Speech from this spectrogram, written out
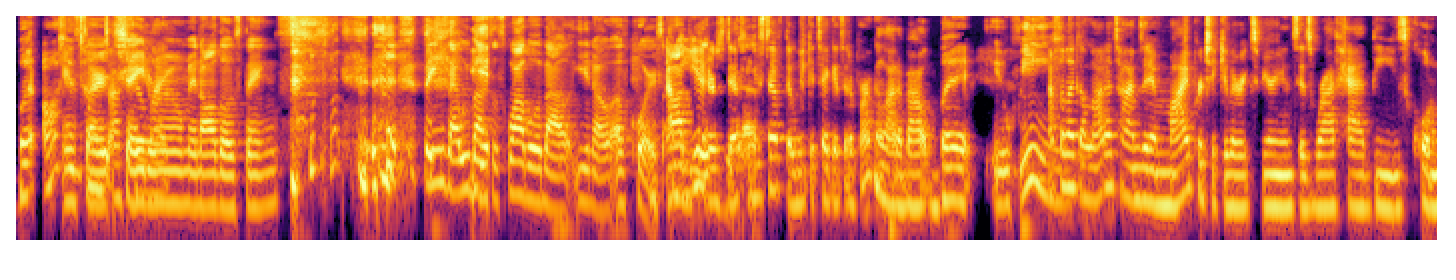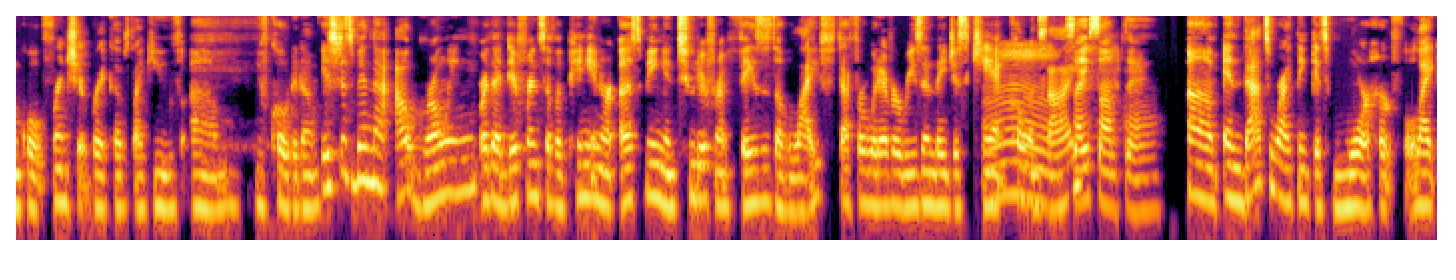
but also insert shade like, room and all those things, things that we about yeah. to squabble about. You know, of course. I mean, yeah, there's definitely stuff that we could take it to the parking lot about, but I feel like a lot of times, and in my particular experiences where I've had these quote unquote friendship breakups, like you've um you've quoted them, it's just been that outgrowing or that difference of opinion or us being in two different phases of life that for whatever reason they just can't mm, coincide. Say something. Um, and that's where I think it's more hurtful. Like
